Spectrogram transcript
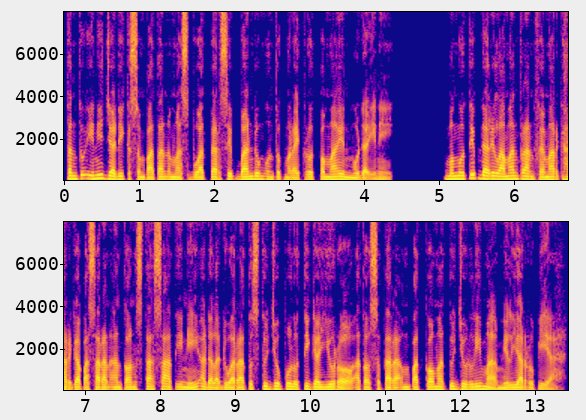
Tentu ini jadi kesempatan emas buat Persib Bandung untuk merekrut pemain muda ini. Mengutip dari laman Transfermarkt harga pasaran Anton Stach saat ini adalah 273 euro atau setara 4,75 miliar rupiah.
